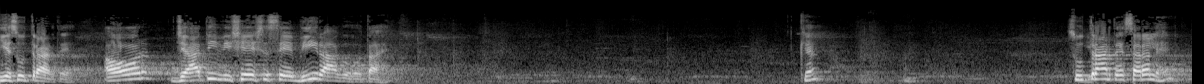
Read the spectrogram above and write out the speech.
ये सूत्रार्थ है। और जाति विशेष से भी राग होता है। क्या? सूत्रार्थ है सरल है।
